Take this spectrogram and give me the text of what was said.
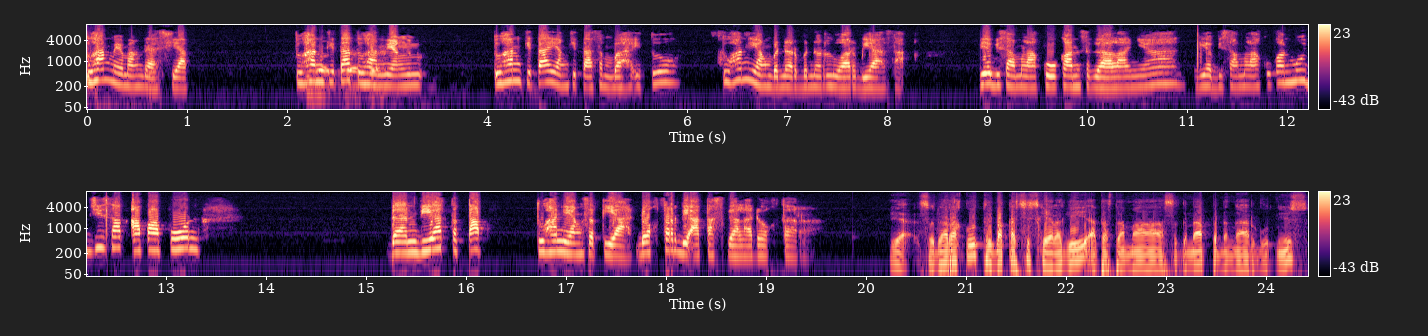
Tuhan memang dahsyat. Tuhan kita, Tuhan yang Tuhan kita yang kita sembah itu Tuhan yang benar-benar luar biasa. Dia bisa melakukan segalanya, dia bisa melakukan mujizat apa pun, dan dia tetap Tuhan yang setia, dokter di atas segala dokter. Ya, saudaraku, terima kasih sekali lagi atas nama segenap pendengar Good News.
